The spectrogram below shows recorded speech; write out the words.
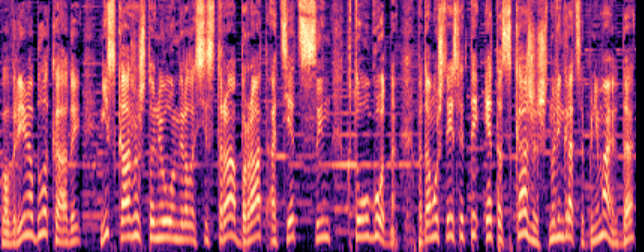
во время блокады не скажет, что у него умерла сестра, брат, отец, сын, кто угодно. Потому что если ты это скажешь, ну, ленинградцы понимают, да?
